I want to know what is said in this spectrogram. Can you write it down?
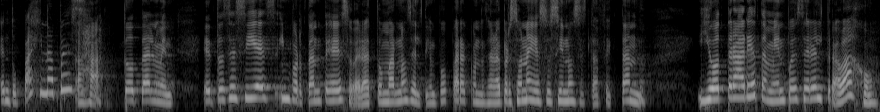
en tu página, pues. Ajá, totalmente. Entonces sí es importante eso, era tomarnos el tiempo para conocer a la persona y eso sí nos está afectando. Y otra área también puede ser el trabajo.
